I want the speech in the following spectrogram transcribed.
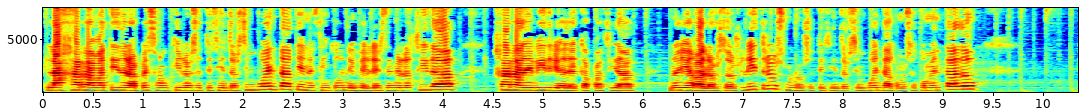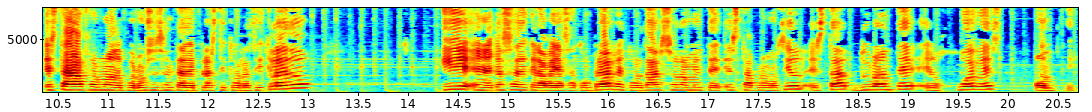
La jarra batidora pesa 1,750 kg, tiene 5 niveles de velocidad. Jarra de vidrio de capacidad no llega a los 2 litros, unos 750 como os he comentado. Está formado por un 60 de plástico reciclado. Y en el caso de que la vayas a comprar, recordar solamente esta promoción está durante el jueves 11.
